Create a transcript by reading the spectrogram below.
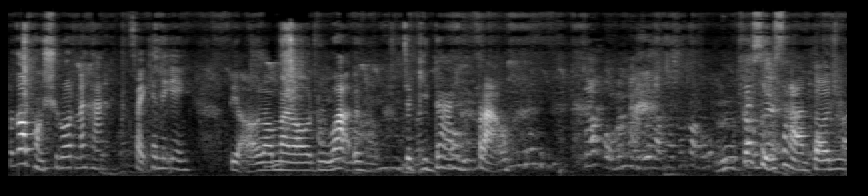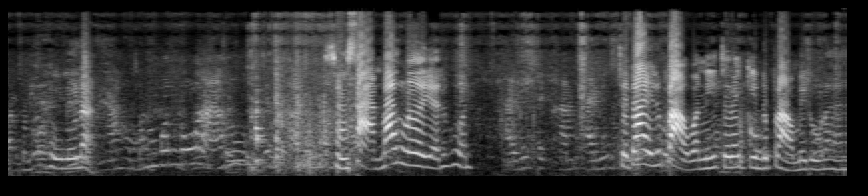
แล้วก็ผงชูรสนะคะ ใส่แค่นี้เอง เดี๋ยวเรามารอดูว่าเออจะกินได้หรือเปล่าก็สงสารตอนตรงนู้นอะสงสารมากเลยอะทุกคน จะได้หรือเปล่าวันนี้จะได้กินหรือเปล่าไม่รู้นะคะ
